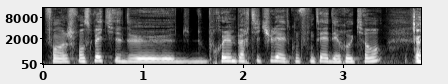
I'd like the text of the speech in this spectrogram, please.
enfin, je pense pas qu'il y ait de, de, problème particulier à être confronté à des requins.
